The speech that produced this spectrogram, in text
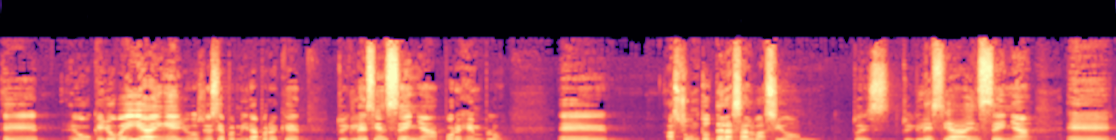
eh, o que yo veía en ellos, yo decía, pues mira, pero es que tu iglesia enseña, por ejemplo, eh, asuntos de la salvación, tu, iglesia enseña eh,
